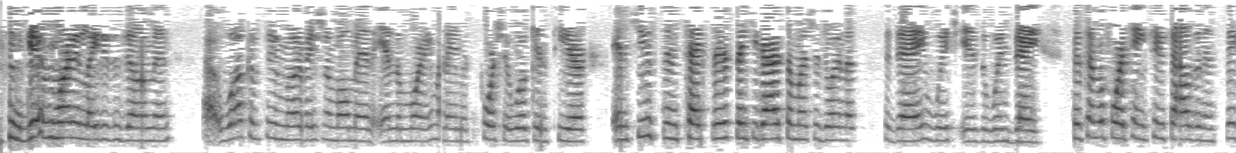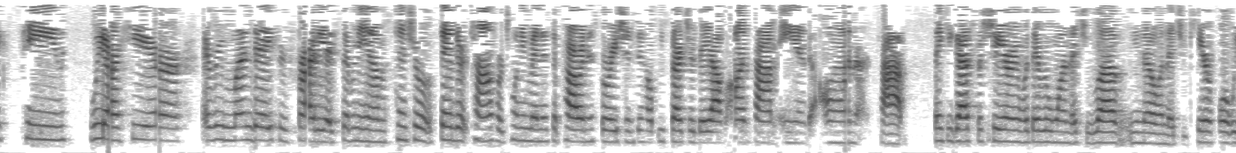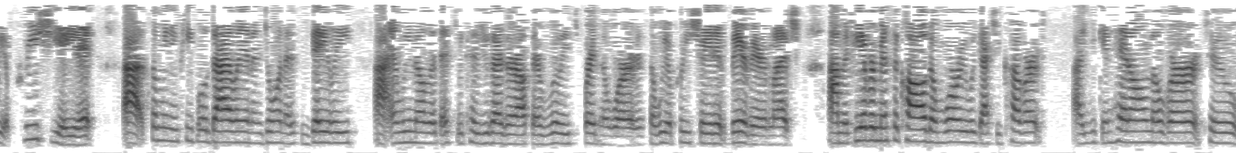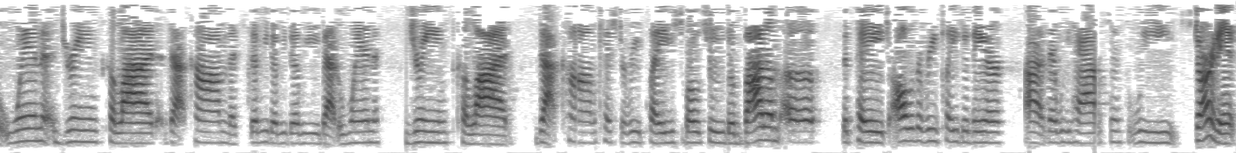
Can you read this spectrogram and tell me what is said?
Good morning, ladies and gentlemen. Uh, welcome to Motivational Moment in the Morning. My name is Portia Wilkins here in Houston, Texas. Thank you guys so much for joining us today, which is Wednesday, September 14, 2016. We are here every Monday through Friday at 7 a.m. Central Standard Time for 20 minutes of power and inspiration to help you start your day off on time and on top. Thank you guys for sharing with everyone that you love, you know, and that you care for. We appreciate it. Uh, so many people dial in and join us daily. Uh, and we know that that's because you guys are out there really spreading the word. So we appreciate it very, very much. Um, if you ever miss a call, don't worry. We got you covered. Uh, you can head on over to whendreamscollide.com. That's www.whendreamscollide.com. Catch the replay. You scroll to the bottom of the page. All of the replays are there uh, that we have since we started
